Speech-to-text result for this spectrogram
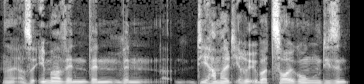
Ne, Also immer wenn, wenn, wenn, die haben halt ihre Überzeugungen, die sind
